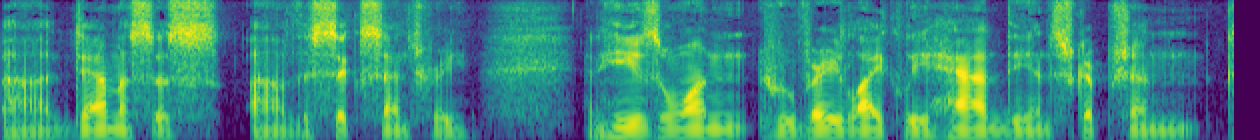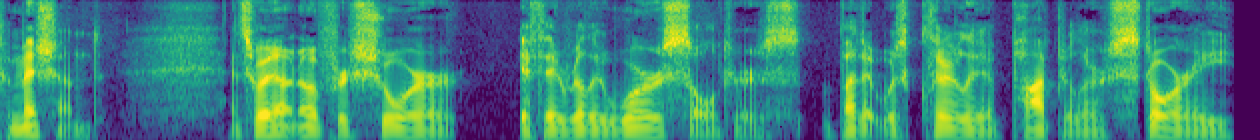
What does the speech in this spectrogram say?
uh, Damasus of the sixth century, and he is the one who very likely had the inscription commissioned. And so I don't know for sure if they really were soldiers, but it was clearly a popular story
